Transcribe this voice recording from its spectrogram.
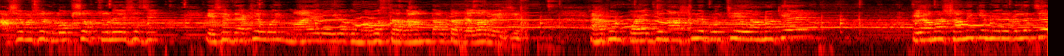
আশেপাশের লোক সব চলে এসেছে। এসে দেখে ওই মায়ের ওই রকম অবস্থা রামদাওটা ফেলা রয়েছে। এখন কয়েকজন আসলে বলছে, এ আমাকে, এ আমার স্বামীকে মেরে ফেলেছে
